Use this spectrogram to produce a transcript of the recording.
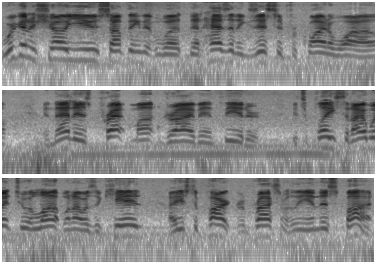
We're going to show you something that that hasn't existed for quite a while, and that is Prattmont Drive-In Theater. It's a place that I went to a lot when I was a kid. I used to park approximately in this spot.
